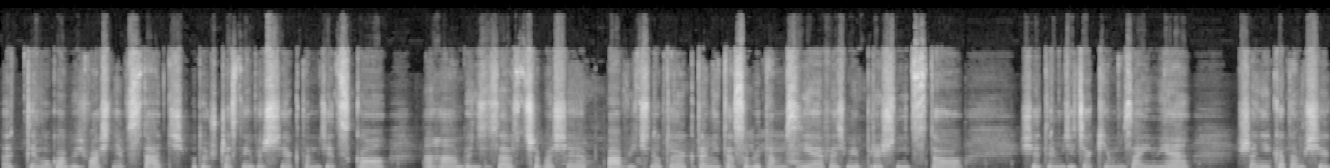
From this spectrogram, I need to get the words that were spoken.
E, Ty mogłabyś właśnie wstać, bo to już czas najwyższy jak tam dziecko. Aha, będzie zaraz trzeba się pobawić, no to jak Danita sobie tam zje, weźmie prysznic, to się tym dzieciakiem zajmie. Szanika tam się...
